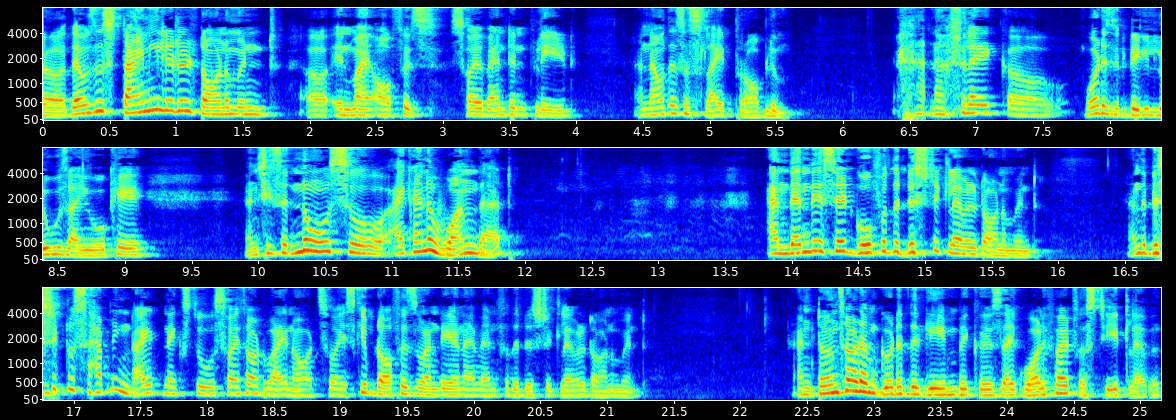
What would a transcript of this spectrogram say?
uh, there was this tiny little tournament uh, in my office. So I went and played. And now there's a slight problem. And I was like, uh, What is it? Did you lose? Are you okay? And she said, No. So I kind of won that. And then they said, Go for the district level tournament. And the district was happening right next to, so I thought, why not? So I skipped office one day and I went for the district level tournament. And turns out I'm good at the game because I qualified for state level.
